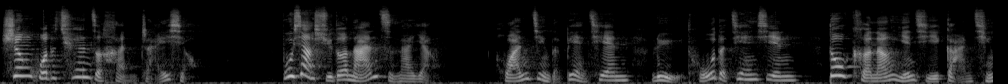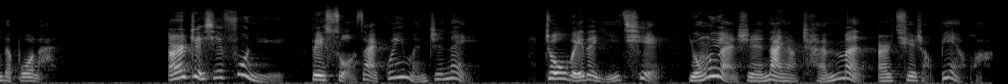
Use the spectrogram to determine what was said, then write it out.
生活的圈子很窄小，不像许多男子那样，环境的变迁、旅途的艰辛都可能引起感情的波澜。而这些妇女被锁在闺门之内，周围的一切永远是那样沉闷而缺少变化，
